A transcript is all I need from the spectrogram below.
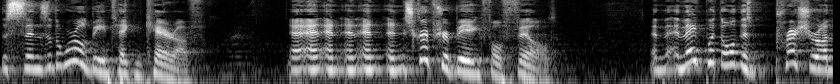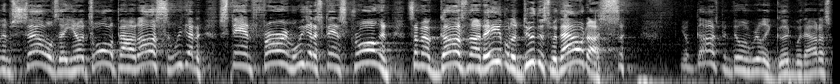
the sins of the world being taken care of and, and, and, and, Scripture being fulfilled. And, and they put all this pressure on themselves that, you know, it's all about us and we got to stand firm and we got to stand strong and somehow God's not able to do this without us. You know, God's been doing really good without us.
